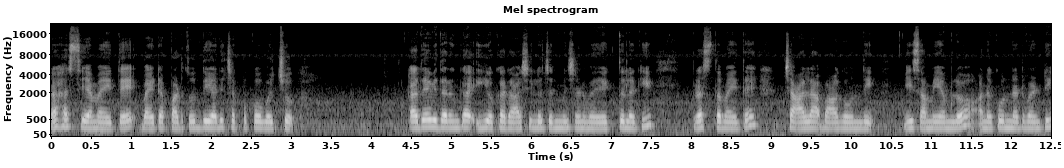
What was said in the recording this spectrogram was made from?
రహస్యం అయితే బయటపడుతుంది అని చెప్పుకోవచ్చు. అదేవిధంగా ఈ యొక్క రాశిలో జన్మించిన వ్యక్తులకి ప్రస్తుతం అయితే చాలా బాగుంది. ఈ సమయంలో అనుకున్నటువంటి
